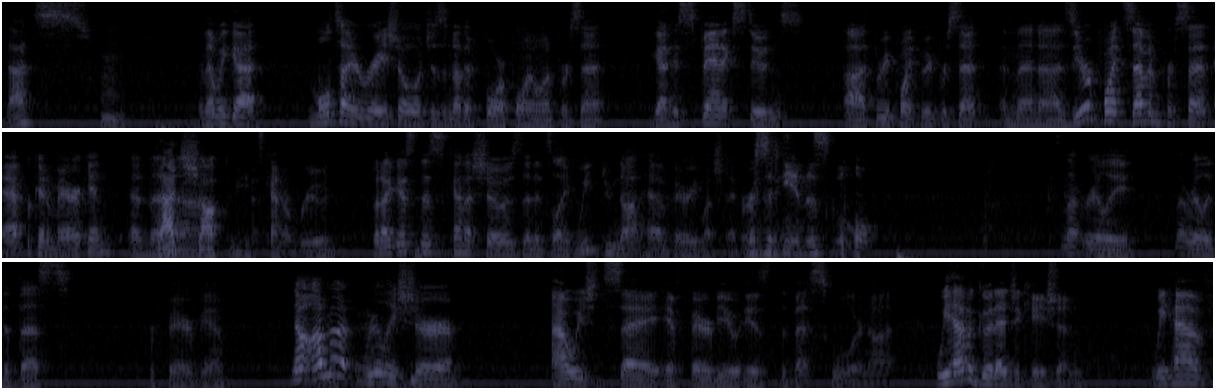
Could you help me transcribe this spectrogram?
That's hmm. And then we got multiracial, which is another 4.1%. We got Hispanic students, uh, 3.3%. And then uh, 0.7% African American. And then that uh, shocked me. That's kind of rude. But I guess this kind of shows that it's like we do not have very much diversity in this school. It's not really not really the best for Fairview. Now, I'm not really sure how we should say if Fairview is the best school or not. We have a good education. We have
